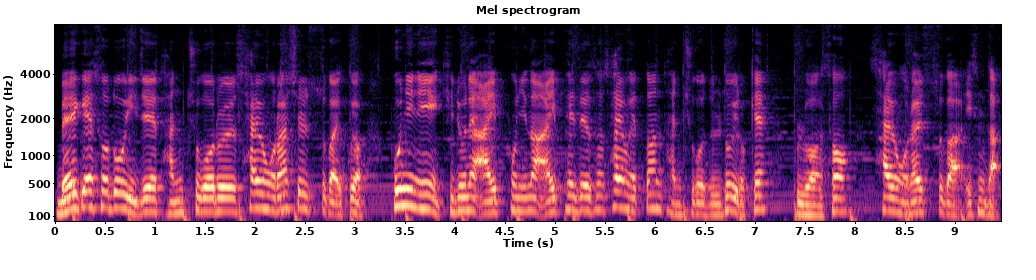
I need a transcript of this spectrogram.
맥에서도 이제 단축어를 사용을 하실 수가 있고요. 본인이 기존의 아이폰이나 아이패드에서 사용했던 단축어들도 이렇게 불러와서 사용을 할 수가 있습니다.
